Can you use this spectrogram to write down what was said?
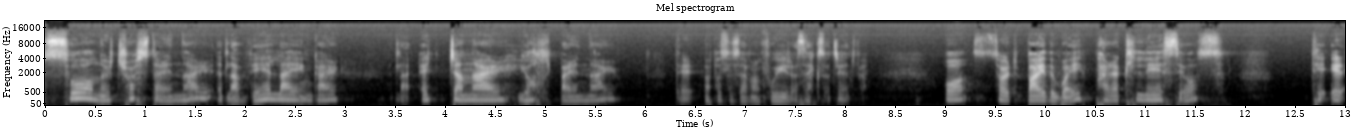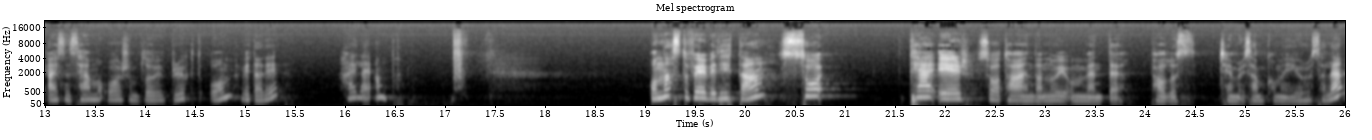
sånner trøstarinnar, eller veleiengar, eller edjanar, hjelparinnar. Det er Apostelseven 4, 36. Og så by the way, Paraklesios, det er eisen samme år som ble brukt om, vet du det? Heile i andan. Og neste før vi hittar han, så det er så å ta enda noe omvendte Paulus kommer i samkommet i Jerusalem.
